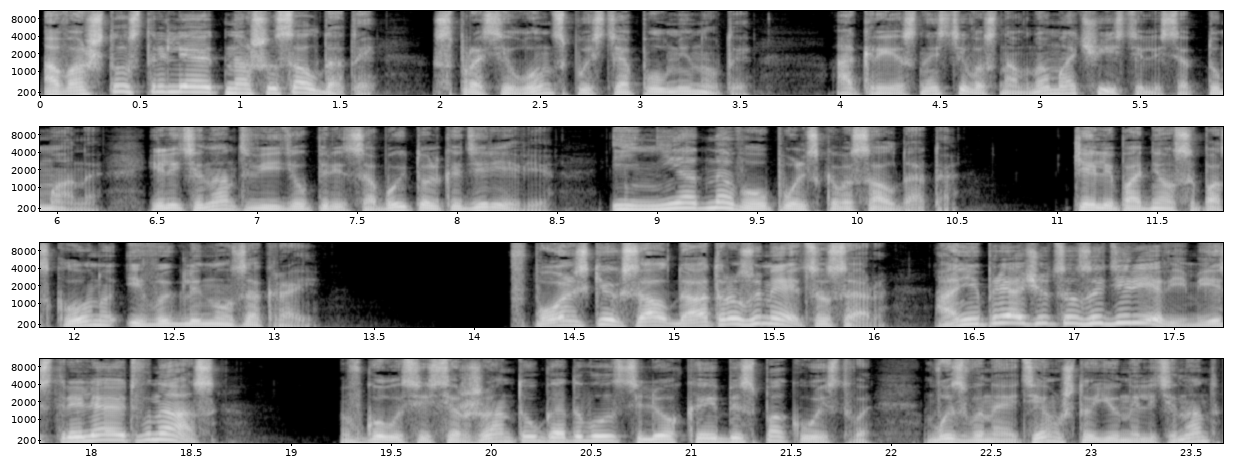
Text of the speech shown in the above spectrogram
а во что стреляют наши солдаты?» — спросил он спустя полминуты. Окрестности в основном очистились от тумана, и лейтенант видел перед собой только деревья. И ни одного польского солдата. Келли поднялся по склону и выглянул за край. «В польских солдат, разумеется, сэр. Они прячутся за деревьями и стреляют в нас». В голосе сержанта угадывалось легкое беспокойство, вызванное тем, что юный лейтенант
